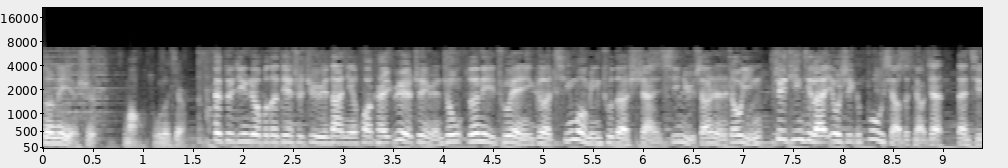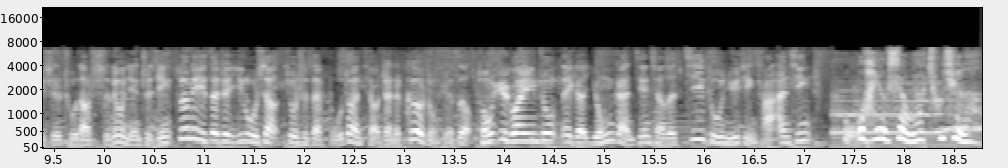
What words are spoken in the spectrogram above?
孙俪也是卯足了劲儿。在最近热播的电视剧《那年花开月正圆》中，孙俪出演一个清末明初的陕西女商人周莹，这听起来又是一个不小的挑战。但其实出道十六年至今，孙俪在这一路上就是在不断挑战着各种角色，从《玉观音》中那个勇敢坚强的缉毒女警察安心。我还有事，我要出去了，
